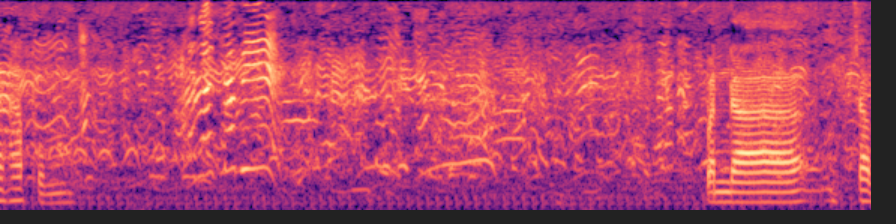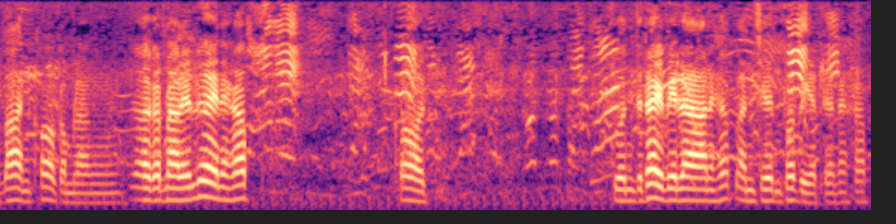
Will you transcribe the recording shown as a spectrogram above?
นะครับผมบรรดาชาวบ้านก็กำลังเดินกันมาเรื่อยๆนะครับ ก็ควรจะได้เวลานะครับ อัญเชิญพระเวทแล้วนะครับ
